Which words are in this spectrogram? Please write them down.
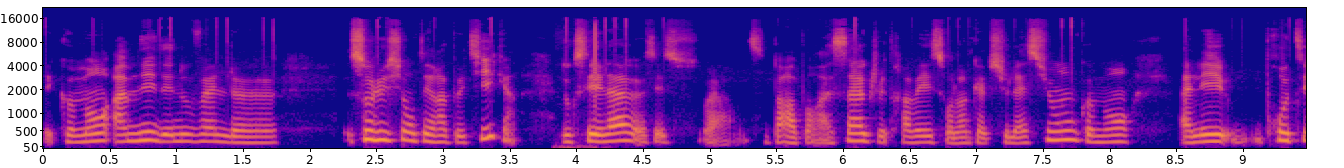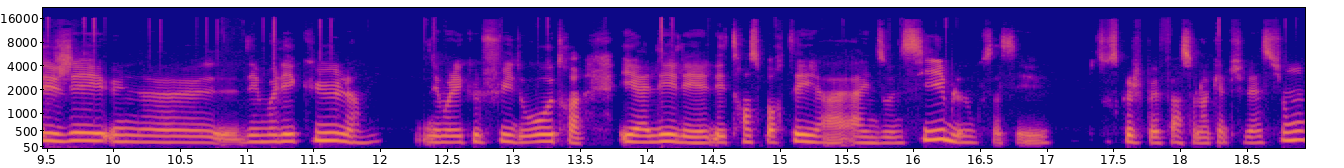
et comment amener des nouvelles, heu, solutions thérapeutiques. Donc c'est là, c'est par rapport à ça que je vais travailler sur l'encapsulation, comment aller protéger une, heu, des molécules des molécules fluides ou autres et aller les transporter à une zone cible. Donc ça, c'est tout ce que je peux faire sur l'encapsulation.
